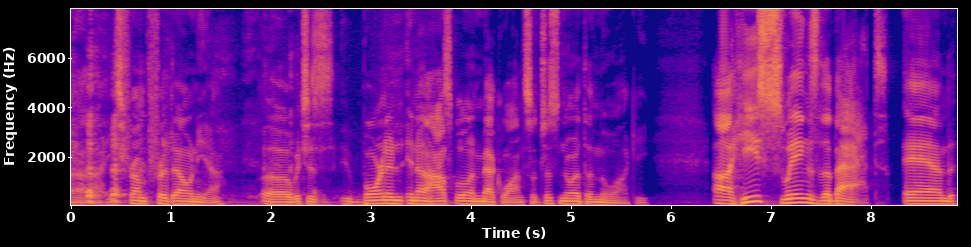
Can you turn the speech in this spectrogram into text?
Uh, he's from Fredonia, uh, which is born in, in a hospital in Mequon, so just north of Milwaukee. Uh, he swings the bat. And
